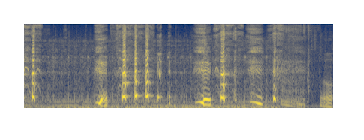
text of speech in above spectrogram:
oh.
